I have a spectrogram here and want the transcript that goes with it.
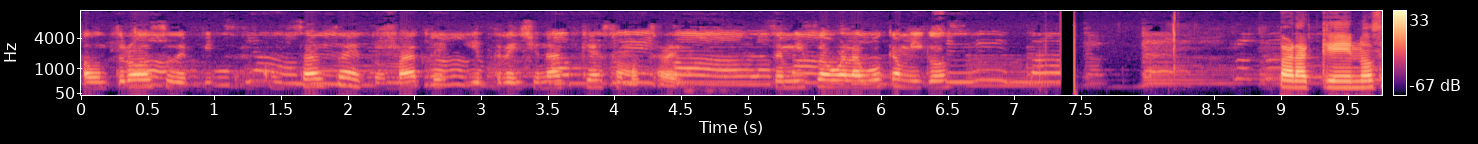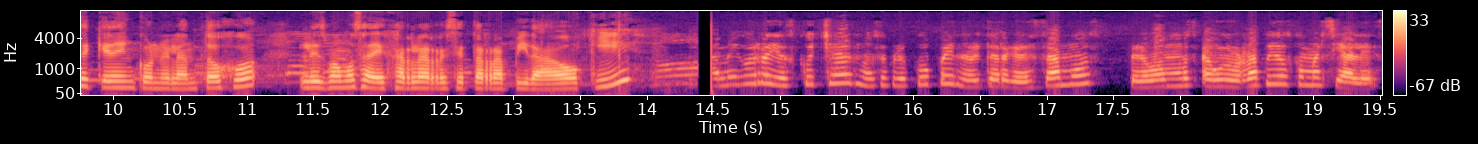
a un trozo de pizza con salsa de tomate y el tradicional queso mozzarella. Se me hizo agua la boca, amigos. Para que no se queden con el antojo, les vamos a dejar la receta rápida, ¿ok? Amigos Radio Escuchas, no se preocupen, ahorita regresamos, pero vamos a unos rápidos comerciales.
